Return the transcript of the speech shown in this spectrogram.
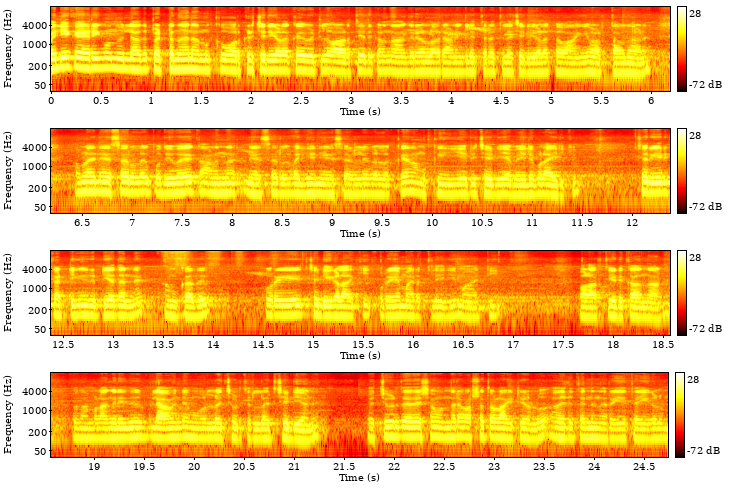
വലിയ കെയറിംഗ് ഒന്നും ഇല്ലാതെ പെട്ടെന്ന് തന്നെ നമുക്ക് ഓർക്കിഡ് ചെടികളൊക്കെ വീട്ടിൽ വളർത്തിയെടുക്കണം എന്ന് ആഗ്രഹമുള്ളവരാണെങ്കിൽ ഇത്തരത്തിലെ ചെടികളൊക്കെ വാങ്ങി വളർത്താവുന്നതാണ്. നമ്മൾ നേഴ്സറിൽ പൊതുവേ കാണുന്ന നേഴ്സറിൽ വലിയ നേഴ്സറികളിലൊക്കെ നമുക്ക് ഈ ഒരു ചെടി അവൈലബിൾ ആയിരിക്കും. ചെറിയൊരു കട്ടിങ് കിട്ടിയാൽ തന്നെ നമുക്കത് കുറേ ചെടികളാക്കി കുറേ മരത്തിലേക്ക് മാറ്റി വളർത്തിയെടുക്കാവുന്നതാണ്. അപ്പോൾ നമ്മളങ്ങനെ ഇത് പ്ലാവിന്റെ മുകളിൽ വെച്ച് കൊടുത്തിട്ടുള്ള ഒരു ചെടിയാണ്. വെച്ച് കൊടുത്ത് ഏകദേശം ഒന്നര വർഷത്തോളമായിട്ടേ ഉള്ളൂ. അതിൽ തന്നെ നിറയെ തൈകളും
